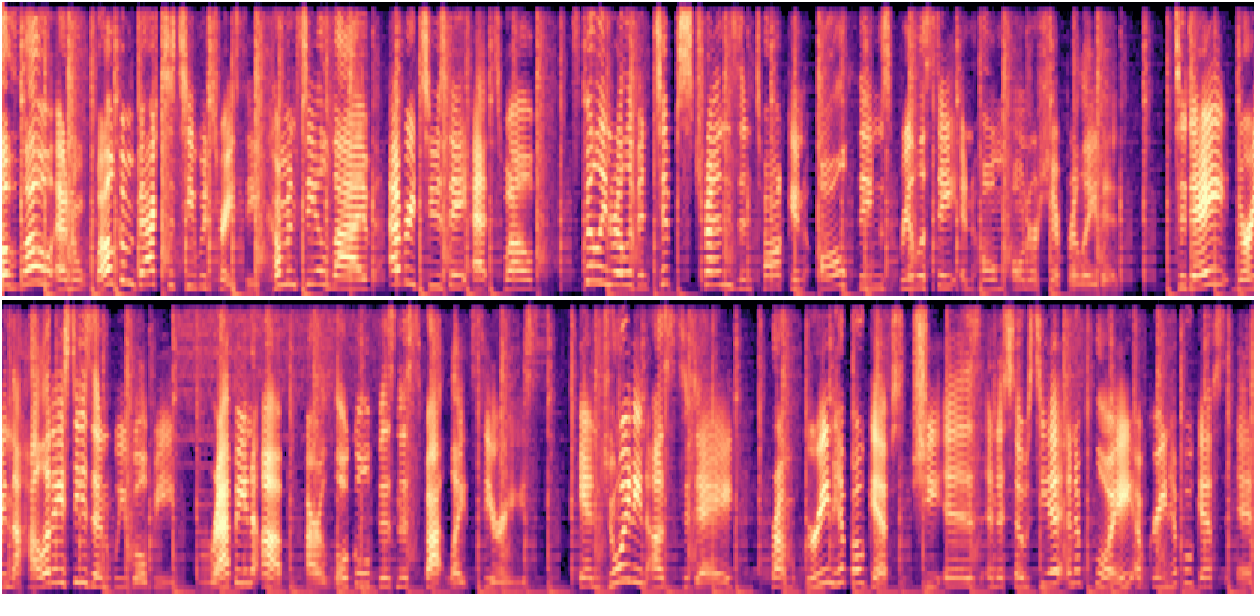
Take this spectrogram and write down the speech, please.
Hello and welcome back to Tea with Tracy. Coming to you live every Tuesday at 12, spilling relevant tips, trends, and talking all things real estate and home ownership related. Today, during the holiday season, we will be wrapping up our local business spotlight series. And joining us today from Green Hippo Gifts, she is an associate and employee of Green Hippo Gifts and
